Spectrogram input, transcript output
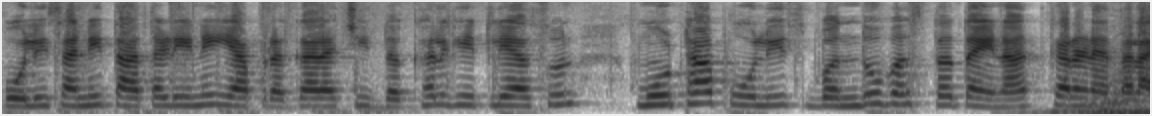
पोलिसांनी तातडीने या प्रकाराची दखल घेतली असून मोठा पोलीस बंदोबस्त तैनात करण्यात आला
